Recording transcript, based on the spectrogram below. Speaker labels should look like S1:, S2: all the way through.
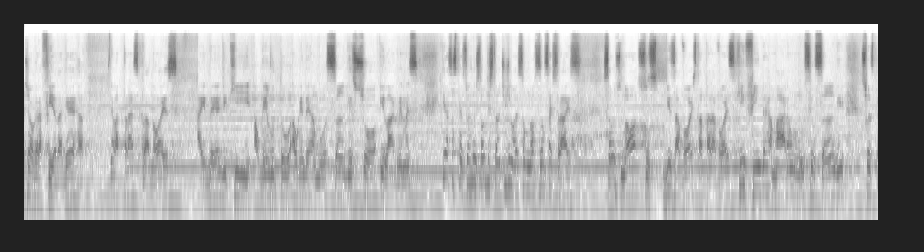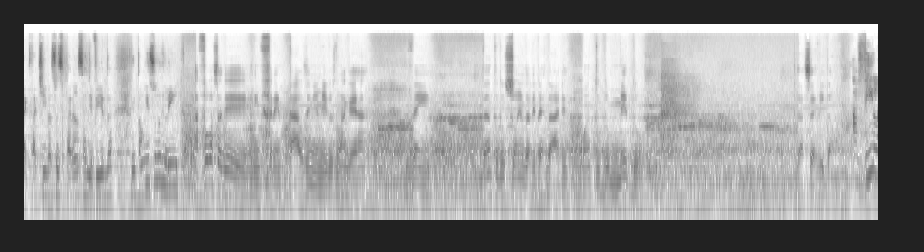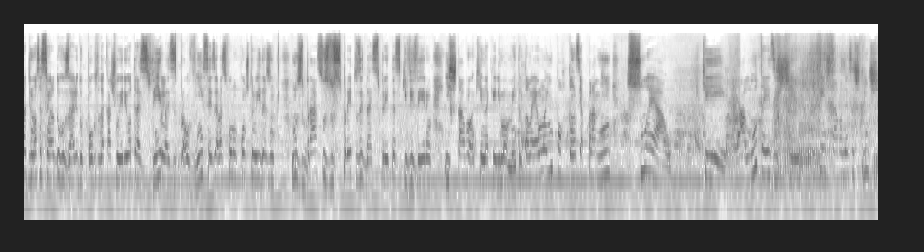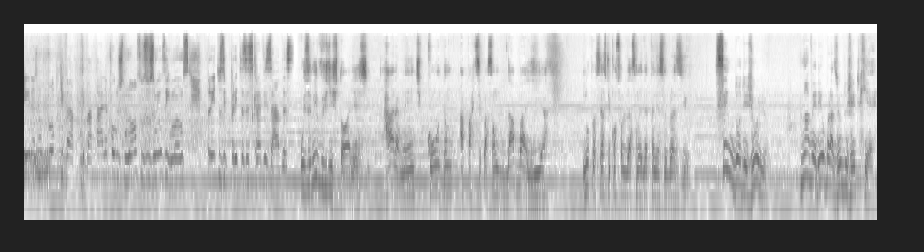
S1: geografia da guerra, ela traz para nós a ideia de que alguém lutou, alguém derramou sangue, suor e lágrimas. E essas pessoas não estão distantes de nós, são nossos ancestrais. São os nossos bisavós, tataravós, que enfim derramaram seu sangue, suas expectativas, suas esperanças de vida. Então isso nos linka.
S2: A força de enfrentar os inimigos numa guerra vem tanto do sonho da liberdade quanto do medo da servidão.
S3: A vila de Nossa Senhora do Rosário do Porto da Cachoeira e outras vilas e províncias, elas foram construídas nos braços dos pretos e das pretas que viveram e estavam aqui naquele momento. Então é uma importância para mim surreal que a luta existiu e quem estava nessas trincheiras no fronte de, de batalha foram os nossos, os meus irmãos pretos e pretas escravizadas.
S4: Os livros de histórias raramente contam a participação da Bahia no processo de consolidação da independência do Brasil.
S5: Sem o 2 de julho, não haveria o Brasil do jeito que é.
